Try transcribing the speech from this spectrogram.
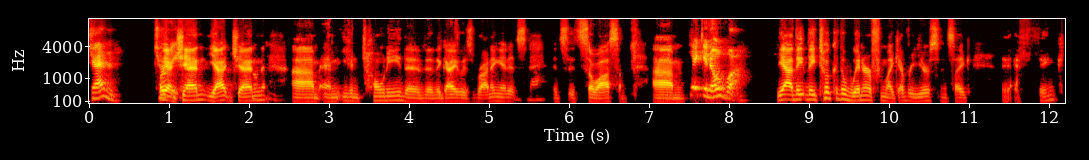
Jen. Oh, yeah, Jen. Yeah, Jen, um, and even Tony, the, the the guy who's running it. It's it's it's so awesome. Um, Taking over. Yeah, they they took the winner from like every year since like I think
